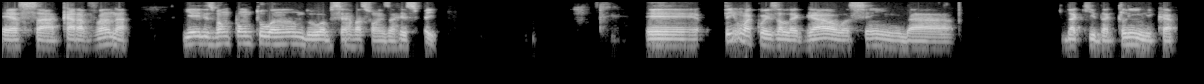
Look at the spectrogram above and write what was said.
essa caravana, e eles vão pontuando observações a respeito. É, tem uma coisa legal, assim, da, daqui da clínica,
